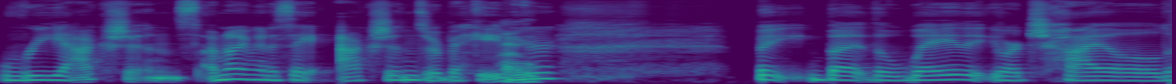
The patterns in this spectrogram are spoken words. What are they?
reactions. I'm not even going to say actions or behavior, but but the way that your child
